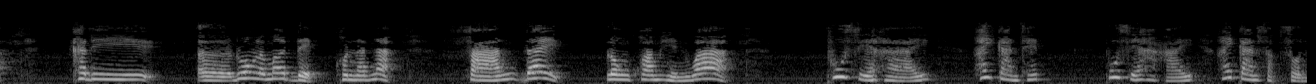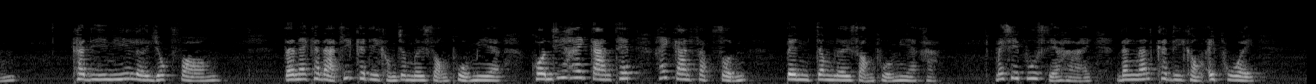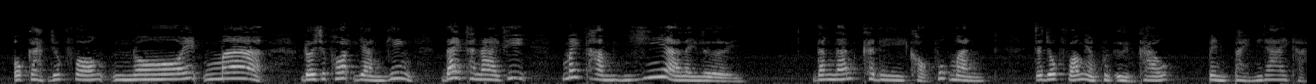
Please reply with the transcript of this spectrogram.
คดีร่วงละเมิดเด็กคนนั้นน่ะ ศาลได้ลงความเห็นว่าผู้เสียหายให้การเท็จ ผู้เสียหายให้การสับสน คดีนี้เลยยกฟ้อง แต่ในขณะที่คดีของจำเลยสองผัวเมีย คนที่ให้การเท็จให้การสับสนเป็นจำเลยสองผัวเมียค่ะ ไม่ใช่ผู้เสียหาย ดังนั้นคดีของไอ้พวย โอกาสยกฟ้องน้อยมาก โดยเฉพาะอย่างยิ่งได้ทนายที่ไม่ทำเหี้ยอะไรเลย ดังนั้นคดีของพวกมันจะยกฟ้องอย่างคนอื่นเขาเป็นไปไม่ได้ค่ะ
